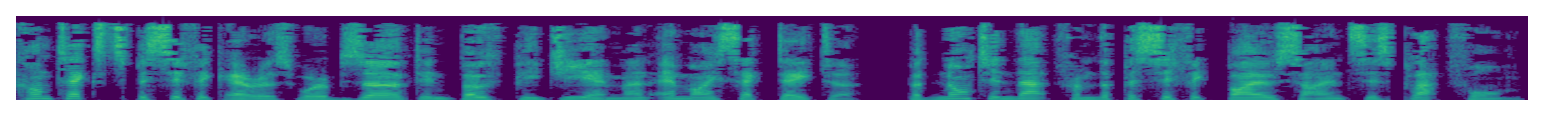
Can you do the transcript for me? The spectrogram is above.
Context-specific errors were observed in both PGM and MiSeq data, but not in that from the Pacific Biosciences platform.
